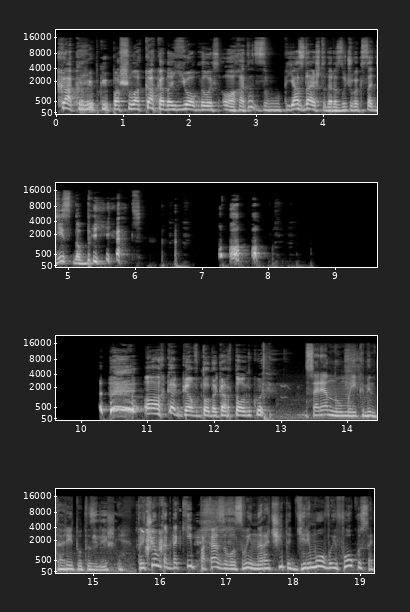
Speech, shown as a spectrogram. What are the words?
Как рыбкой пошла, как она ёбнулась. Ох, этот звук. Я знаю, что я раззвучу как садист, но, блядь. Ох, как говно на картонку. Сорян, но мои комментарии тут излишни. Причем, когда Кип показывал свои нарочито дерьмовые фокусы,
